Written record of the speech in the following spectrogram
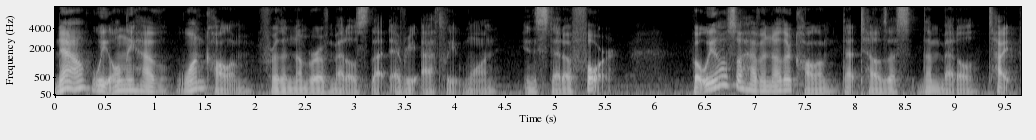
Now we only have one column for the number of medals that every athlete won instead of four. But we also have another column that tells us the medal type.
